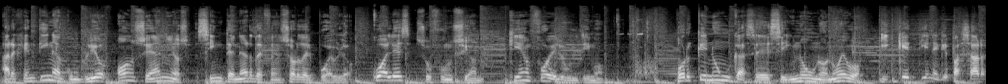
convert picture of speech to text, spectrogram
Argentina cumplió 11 años sin tener defensor del pueblo. ¿Cuál es su función? ¿Quién fue el último? ¿Por qué nunca se designó uno nuevo? ¿Y qué tiene que pasar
